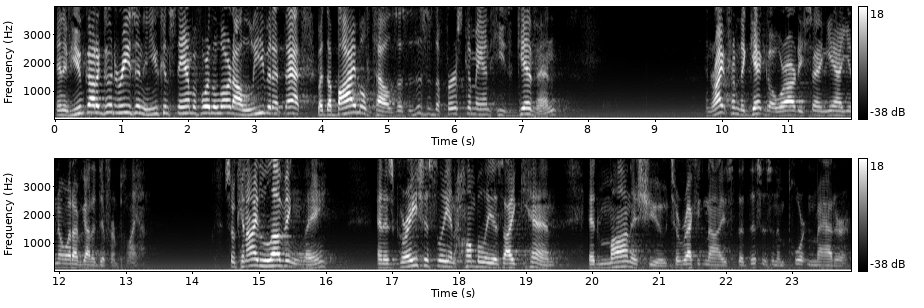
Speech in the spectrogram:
And if you've got a good reason and you can stand before the Lord, I'll leave it at that. But the Bible tells us that this is the first command He's given. And right from the get go, we're already saying, yeah, you know what? I've got a different plan. So, can I lovingly and as graciously and humbly as I can admonish you to recognize that this is an important matter?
